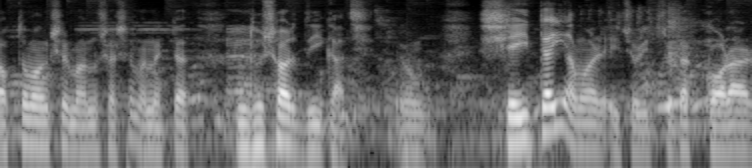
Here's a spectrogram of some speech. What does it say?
রক্ত মাংসের মানুষ আসে মানে একটা ধূসর দিক আছে। এবং সেইটাই আমার এই চরিত্রটা করার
